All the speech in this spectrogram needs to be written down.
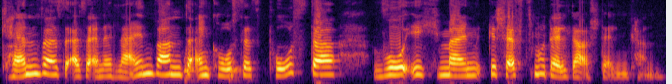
Canvas, also eine Leinwand, ein großes Poster, wo ich mein Geschäftsmodell darstellen kann.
